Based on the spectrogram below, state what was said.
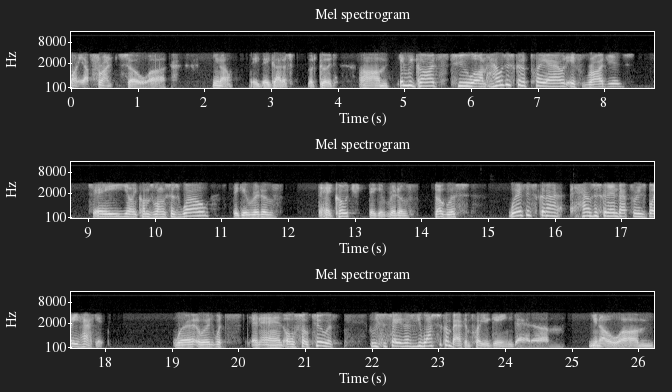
money up front. So, uh, you know, they they got us, but good. Um, in regards to um, how is this going to play out if Rodgers, say, you know, he comes along and says, well, they get rid of the head coach, they get rid of Douglas. Where's this gonna? How's this gonna end up for his buddy Hackett? Where, where what's and and also too, if who's to say that if he wants to come back and play a game that um, you know um,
